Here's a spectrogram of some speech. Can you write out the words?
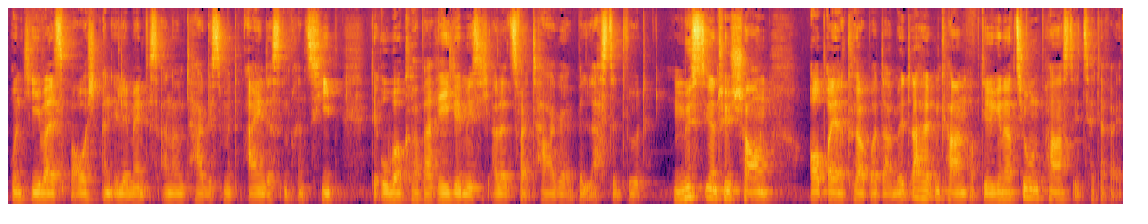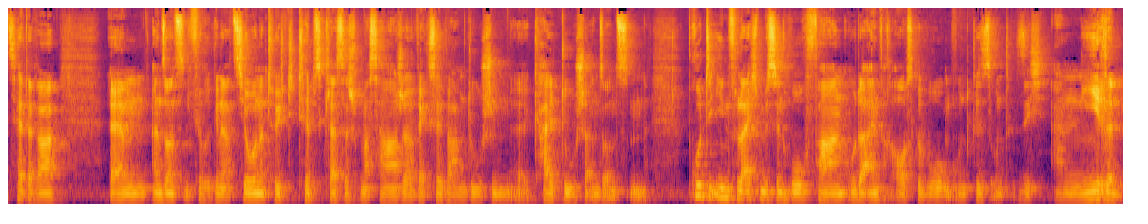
und jeweils baue ich ein Element des anderen Tages mit ein, dass im Prinzip der Oberkörper regelmäßig alle zwei Tage belastet wird. Müsst ihr natürlich schauen, ob euer Körper damit erhalten kann, ob die Regeneration passt, etc. etc. Ähm, ansonsten für Regeneration natürlich die Tipps, klassisch Massage, wechselwarm duschen, äh, Kaltdusche, ansonsten Protein vielleicht ein bisschen hochfahren oder einfach ausgewogen und gesund sich ernähren.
